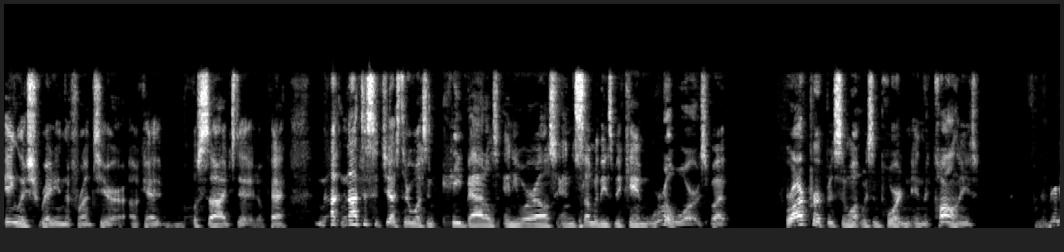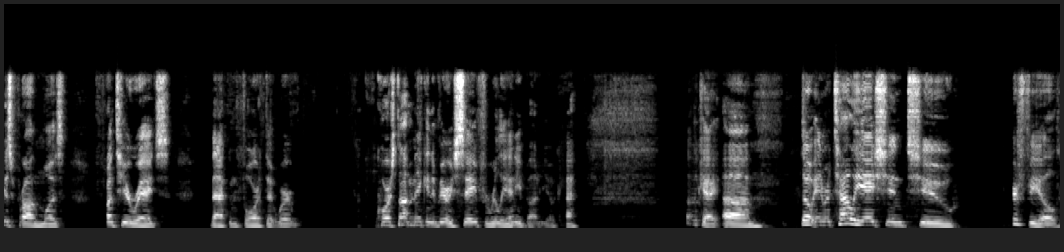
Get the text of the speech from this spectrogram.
English raiding the frontier. Okay, both sides did it. Okay, not not to suggest there wasn't any battles anywhere else, and some of these became world wars, but for our purpose and what was important in the colonies, the biggest problem was frontier raids back and forth that were, course, not making it very safe for really anybody. Okay. Okay. Um, so in retaliation to Deerfield,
